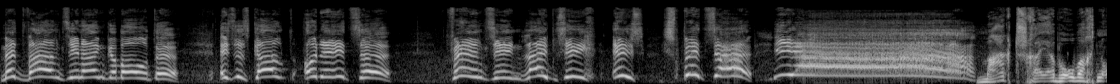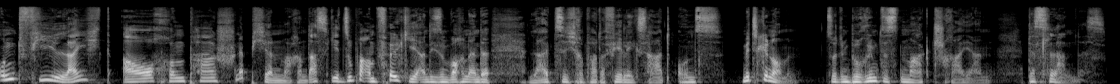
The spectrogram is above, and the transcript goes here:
mit Wahnsinn Angebote. Ist es kalt oder Hitze? Fernsehen Leipzig ist spitze! Ja! Marktschreier beobachten und vielleicht auch ein paar Schnäppchen machen. Das geht super am Völki an diesem Wochenende. Leipzig-Reporter Felix hat uns mitgenommen zu den berühmtesten Marktschreiern des Landes.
